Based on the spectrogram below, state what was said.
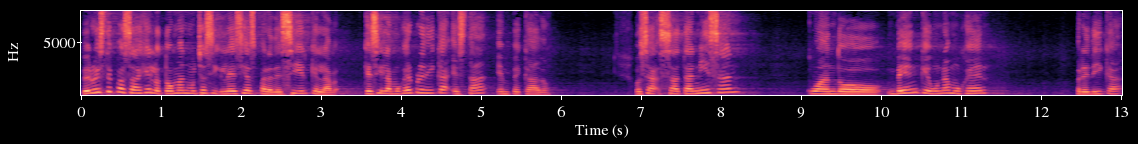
Pero este pasaje lo toman muchas iglesias para decir que, si la mujer predica está en pecado. O sea, satanizan cuando ven que una mujer predica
